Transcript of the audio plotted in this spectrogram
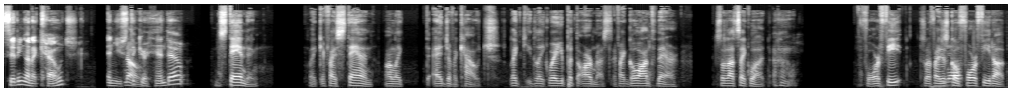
sitting on a couch and you stick No. your hand out. Standing. Like if I stand on like the edge of a couch, like like where you put the armrest. If I go onto there, so that's like what oh. four feet So if I just go four feet up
